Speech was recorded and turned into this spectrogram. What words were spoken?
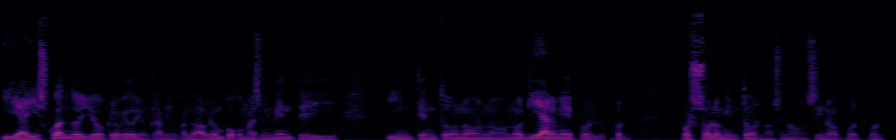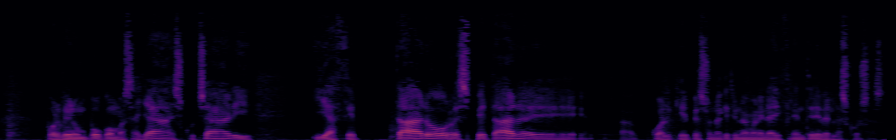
Y ahí es cuando yo creo que doy un cambio, cuando abro un poco más mi mente y, intento no, no, no guiarme por, por, por, solo mi entorno, ¿no? sino por, por, por ver un poco más allá, escuchar y, y aceptar o respetar eh, cualquier persona que tiene una manera diferente de ver las cosas.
